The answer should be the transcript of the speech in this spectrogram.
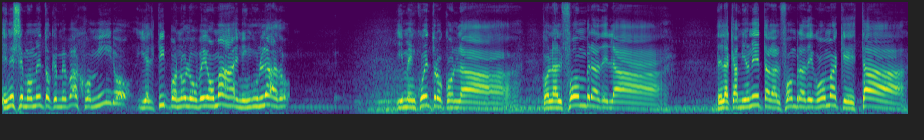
En ese momento que me bajo, miro y el tipo no lo veo más en ningún lado. Y me encuentro con la, con la alfombra de la, de la camioneta, la alfombra de goma que está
